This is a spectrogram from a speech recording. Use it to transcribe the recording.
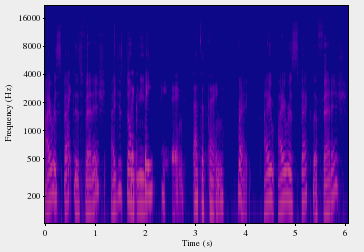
I respect like- this fetish. I just don't like need. face painting, that's a thing. Right. I I respect the fetish.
